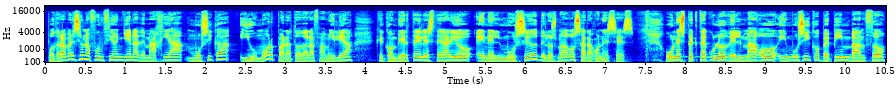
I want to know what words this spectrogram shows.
Podrá verse una función llena de magia, música y humor para toda la familia que convierte el escenario en el Museo de los Magos Aragoneses. Un espectáculo del mago y músico Pepín Banzo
